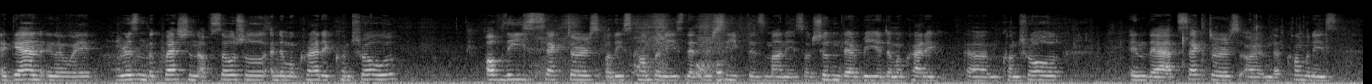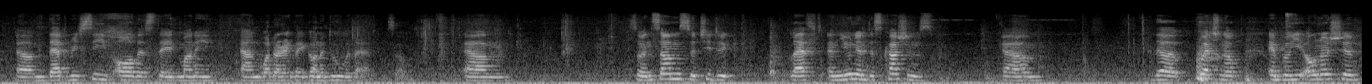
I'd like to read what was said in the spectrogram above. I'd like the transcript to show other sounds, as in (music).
again, in a way, risen the question of social and democratic control of these sectors or these companies that receive this money. So shouldn't there be a democratic um, control in that sectors or in that companies um, that receive all the state money and what are they going to do with that? So, um, so in some strategic left and union discussions, um, the question of employee ownership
